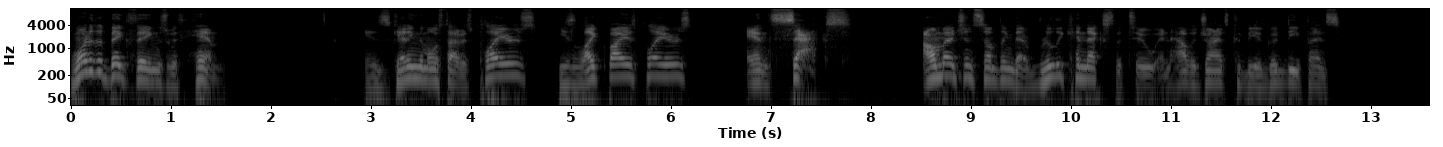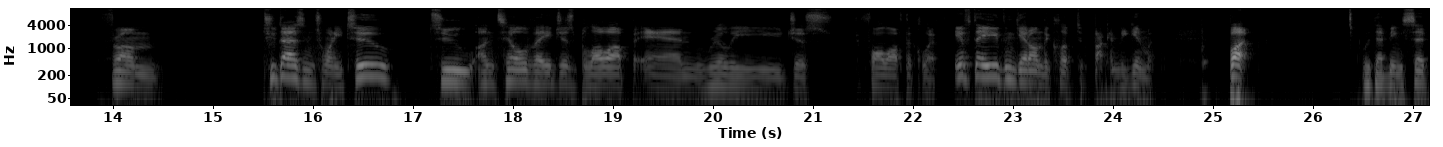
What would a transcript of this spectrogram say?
One of the big things with him is getting the most out of his players. He's liked by his players and sacks. I'll mention something that really connects the two and how the Giants could be a good defense from 2022 to until they just blow up and really just fall off the cliff. If they even get on the cliff to fucking begin with. But with that being said,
